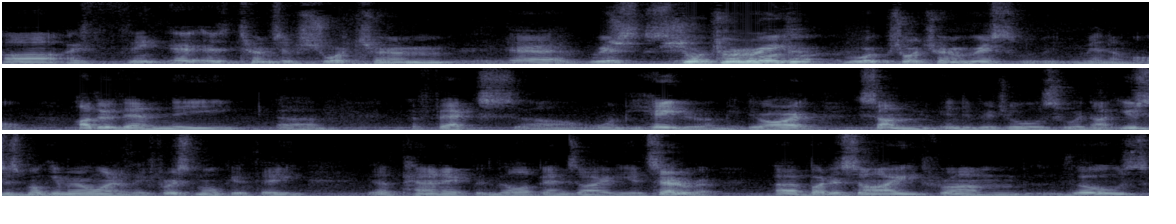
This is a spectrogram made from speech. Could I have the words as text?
Uh, I think, uh, in terms of short-term uh, risks, short-term short-term risks would be minimal, other than the um, effects uh, on behavior. I mean, there are some individuals who are not used to mm-hmm. smoking marijuana. When they first smoke it, they uh, panic, develop anxiety, etc. Uh, but aside from those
